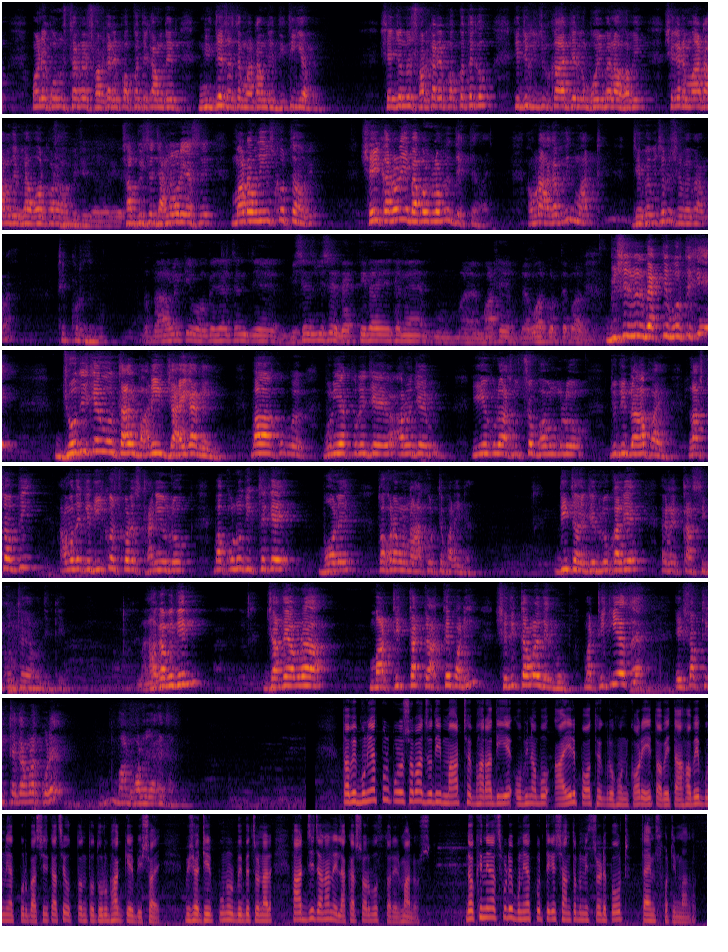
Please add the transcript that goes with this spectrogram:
অনেক অনুষ্ঠানের সরকারের পক্ষ থেকে আমাদের নির্দেশ আছে মাঠ আমাদের দিতেই হবে। সেই জন্য সরকারের পক্ষ থেকেও কিছু কিছু কাজ যেরকম বইমেলা হবে সেখানে মাঠ আমাদের ব্যবহার করা হবে। ছাব্বিশে জানুয়ারি আসে মাঠ আমাদের ইউজ করতে হবে। সেই কারণে এই ব্যাপারগুলো আমাদের দেখতে হয়। আমরা আগামী দিন মাঠ যেভাবে ছিল সেভাবে আমরা ঠিক করে দেবো। তাহলে কি বলতে চাইছেন যে বিশেষ বিশেষ ব্যক্তিরাই এখানে মানে মাঠে ব্যবহার করতে পারবে? বিশেষ বিশেষ ব্যক্তি বলতে কি যদি কেউ তার বাড়ির জায়গা নেই বা বুনিয়াদপুরে যে আরও যে ইয়েগুলো আছে উৎসব ভবনগুলো যদি না পায় লাস্ট অবধি আমাদেরকে রিকোয়েস্ট করে স্থানীয় লোক বা কোনো দিক থেকে বলে তখন আমরা না করতে পারি না। দিতে হয় যে লোকালে একটা কাজটি করতে হয় আমাদেরকে। মানে আগামী দিন যাতে আমরা মাঠ ঠিকঠাক রাখতে পারি সেদিকটা আমরা দেখব। মাঠ ঠিকই আছে এইসব ঠিকঠাক আমরা করে মাঠ ভালো জায়গায় থাকবে। তবে বুনিয়াদপুর পৌরসভা যদি মাঠ ভাড়া দিয়ে অভিনব আয়ের পথ গ্রহণ করে, তবে তা হবে বুনিয়াদপুরবাসীর কাছে অত্যন্ত দুর্ভাগ্যের বিষয়। বিষয়টির পুনর্বিবেচনার আর্জি জানান এলাকার সর্বস্তরের মানুষ। দক্ষিণ দিনাজপুরে বুনিয়াদপুর থেকে Shantanu Mishra report, Times fourteen Bangla.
